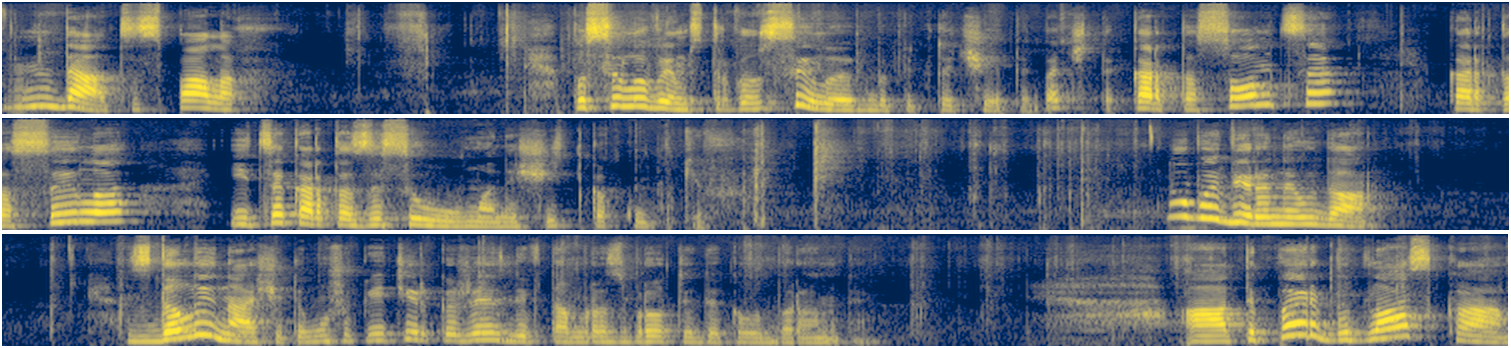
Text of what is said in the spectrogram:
Ну, да, це спалах. По силовим строкам, силу якби підточити. Бачите? Карта Сонце, карта сила. І це карта ЗСУ у мене шістка кубків. Ну, вибірений удар. Здали наші, тому що п'ятірка жезлів там розброти де колаборанти. А тепер, будь ласка,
